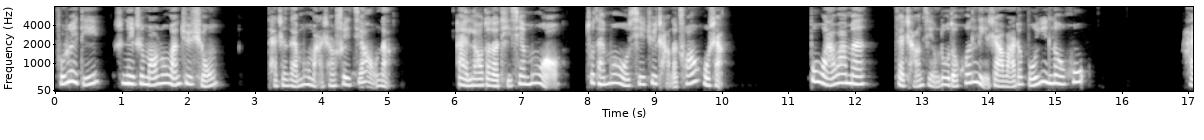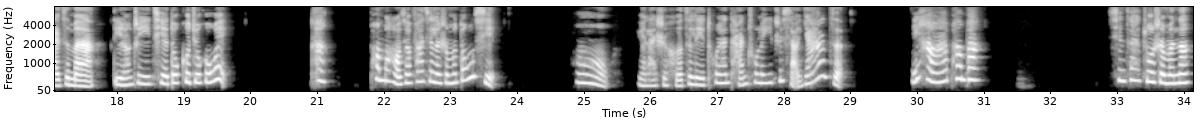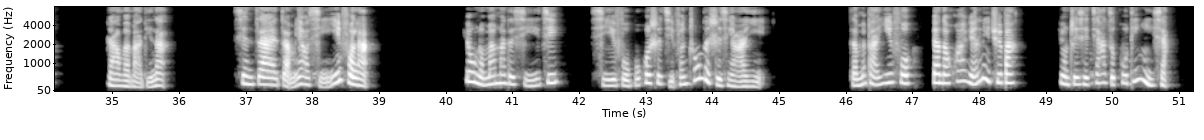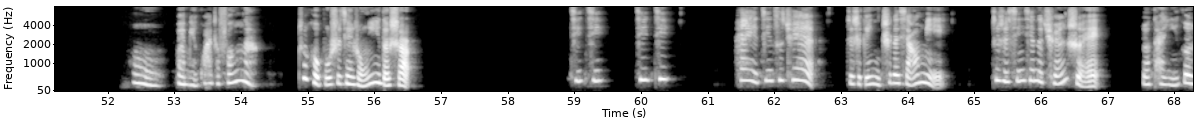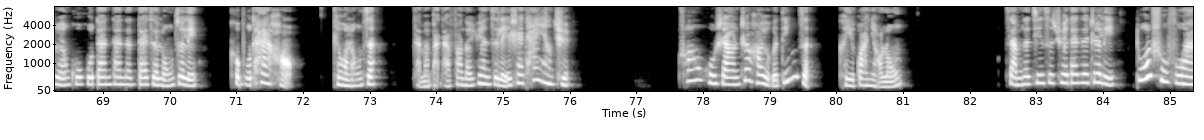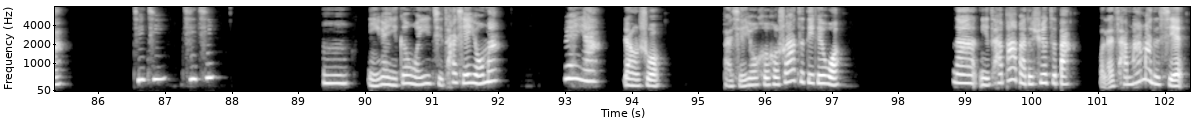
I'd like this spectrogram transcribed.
福瑞迪是那只毛绒玩具熊，它正在木马上睡觉呢。爱唠叨的提线木偶坐在木偶戏剧场的窗户上。布娃娃们在长颈鹿的婚礼上玩的不亦乐乎。孩子们啊，得让这一切都各就各位。看，胖胖好像发现了什么东西。哦，原来是盒子里突然弹出了一只小鸭子。你好啊，胖胖。现在做什么呢？让问马迪娜。现在咱们要洗衣服啦。用了妈妈的洗衣机，洗衣服不过是几分钟的事情而已。咱们把衣服晾到花园里去吧。用这些夹子固定一下。哦，外面刮着风呢，这可不是件容易的事儿。叽叽叽叽，嘿，金丝雀，这是给你吃的小米，这是新鲜的泉水。让它一个人孤孤单单的待在笼子里，可不太好。给我笼子，咱们把它放到院子里晒太阳去。窗户上正好有个钉子，可以挂鸟笼。咱们的金丝雀待在这里多舒服啊！叽叽叽叽。嗯，你愿意跟我一起擦鞋油吗？愿呀。让说，把鞋油盒和刷子递给我。那你擦爸爸的靴子吧，我来擦妈妈的鞋。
